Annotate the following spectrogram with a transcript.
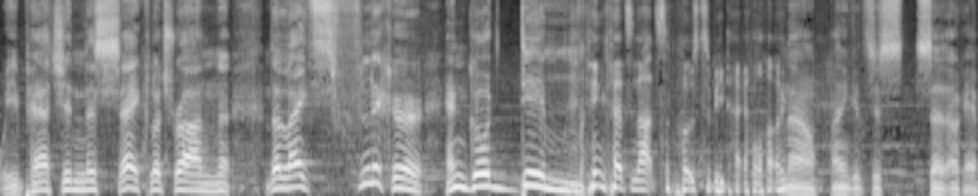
We patch in the cyclotron. The lights flicker and go dim. I think that's not supposed to be dialogue. No, I think it's just said. Okay,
